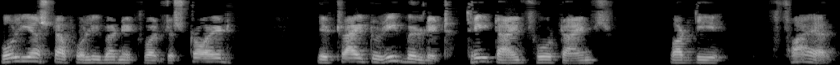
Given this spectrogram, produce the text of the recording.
holiest of holy when it was destroyed. They tried to rebuild it three times, four times, but the fire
